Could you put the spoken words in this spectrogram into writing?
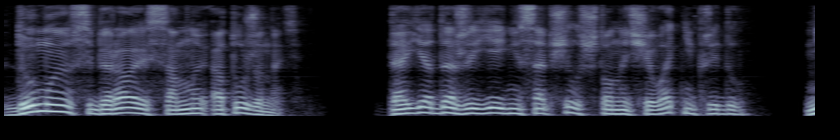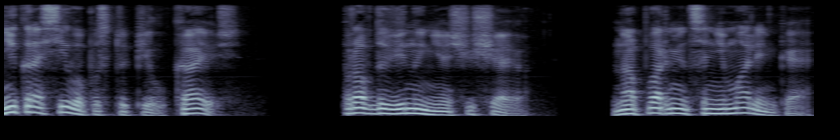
Думаю, собиралась со мной отужинать. Да я даже ей не сообщил, что ночевать не приду. Некрасиво поступил, каюсь. Правда, вины не ощущаю. Напарница не маленькая.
